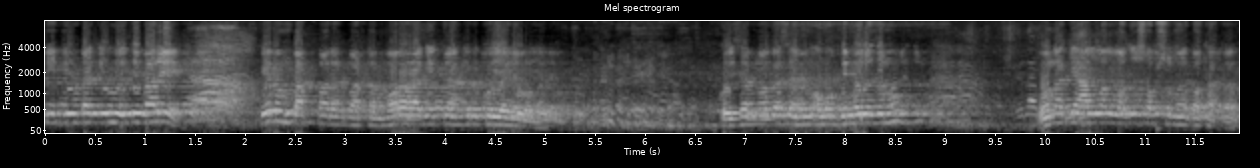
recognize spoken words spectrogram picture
দ্বিতীয়টা কেউ হইতে পারে? কেরম বাটপারের বাটা মরার আগে একটু আঙ্গুরে কইয়া গেল। না কইসার নক আমি অমুক দিন হইলে যাব? ওনাকে আল্লাহর লগে সবসময় কথা কয়।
